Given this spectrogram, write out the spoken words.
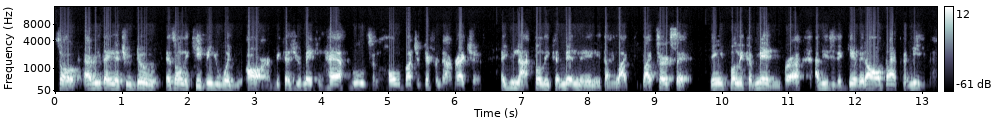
So everything that you do is only keeping you where you are because you're making half moves in a whole bunch of different directions and you're not fully committing to anything. Like like Turk said, you ain't fully committing, bro. I need you to give it all back to me, man.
